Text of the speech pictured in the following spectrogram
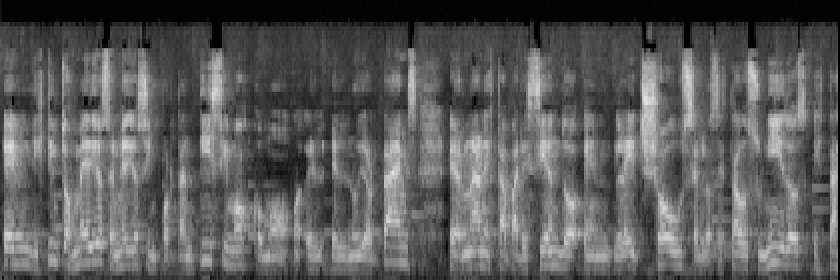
en distintos medios, en medios importantísimos como el, el New York Times. Hernán está apareciendo en late shows en los Estados Unidos, está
